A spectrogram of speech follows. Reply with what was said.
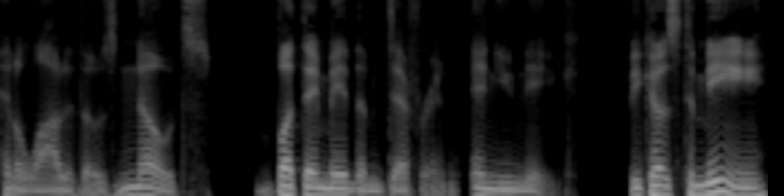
hit a lot of those notes but they made them different and unique because to me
